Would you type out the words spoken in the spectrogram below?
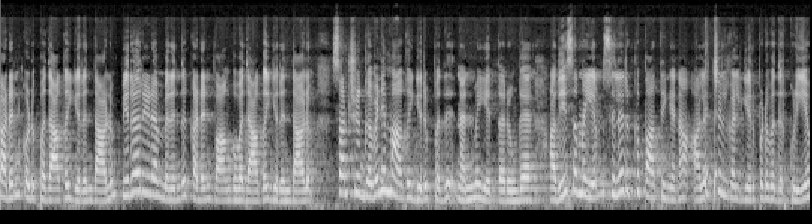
கடன் கொடுப்பதாக இருந்தாலும் பிறரிடமிருந்து கடன் வாங்குவதாக இருந்தாலும் சற்று கவனமாக இருப்பது நன்மையை தருங்க. அதே சமயம் சிலருக்கு பார்த்தீங்கன்னா அலைச்சல்கள் ஏற்படுவதற்குரிய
